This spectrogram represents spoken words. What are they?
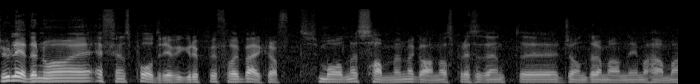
Du leder nå FNs pådrivergruppe for bærekraftsmålene sammen med Ghanas president eh, John Dramani Mahama.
